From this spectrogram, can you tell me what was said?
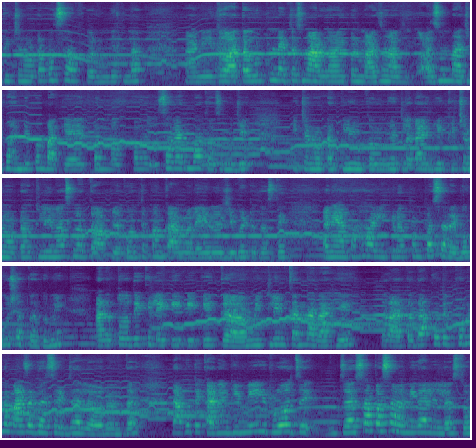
किचन ओटा पण साफ करून घेतला. आणि तो आता उठण्याच्याच मार्गाने पण अजून अजून माझी भांडी पण बाकी आहेत. पण मग सगळ्यात महत्त्वाचं म्हणजे किचन ओटा क्लीन करून घेतलं. कारण की किचन ओटा क्लीन असला तर आपल्या कोणत्या पण कामाला एनर्जी भेटत असते. आणि आता हा इकडे पण पसार आहे. बघू शकता तुम्ही. आता तो देखील एक एक एक एक मी क्लीन करणार आहे. तर आता दाखवते पूर्ण माझं घर सेट झाल्यावर नंतर. दाखवते कारण की मी रोज जसा पसारा निघालेला असतो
